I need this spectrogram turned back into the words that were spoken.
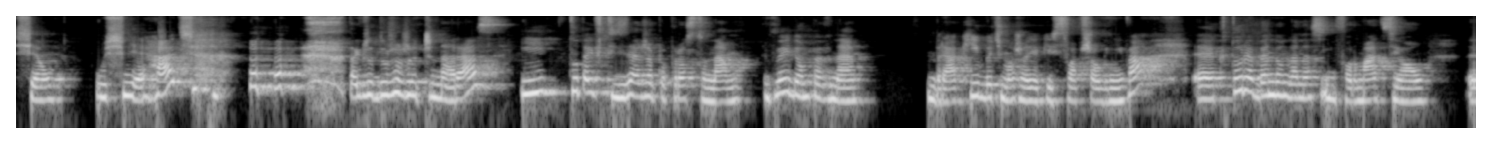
się uśmiechać. Także dużo rzeczy na raz. I tutaj w teaserze po prostu nam wyjdą pewne braki, być może jakieś słabsze ogniwa, e, które będą dla nas informacją e,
